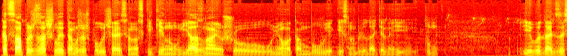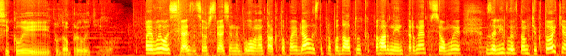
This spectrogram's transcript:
Кацапи ж зайшли, там же ж виходить, наскільки ну, я знаю, що у нього там був якийсь наблюдательний пункт. І, видать, засікли і туди прилетіло. Появилась связь, до цього ж зв'язі не було. Вона так то появлялась, то пропадав. Тут гарний інтернет, все, ми заліпли в тому Тіктокі.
